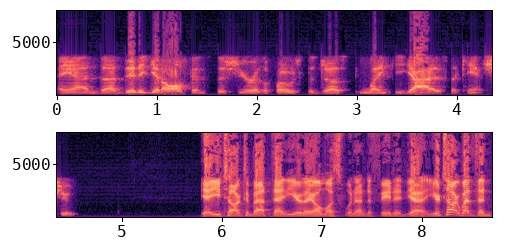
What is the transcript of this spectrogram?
and uh, did he get offense this year as opposed to just lanky guys that can't shoot? Yeah, you talked about that year they almost went undefeated. Yeah, you're talking about the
